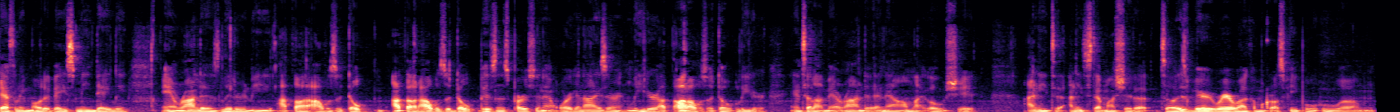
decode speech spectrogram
definitely motivates me daily. And Rhonda is literally, I thought I was a dope. I thought I was a dope business person and organizer and leader. I thought I was a dope leader until I met Rhonda, and now I'm like, oh shit. I need to I need to step my shit up. So it's very rare where I come across people who um,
